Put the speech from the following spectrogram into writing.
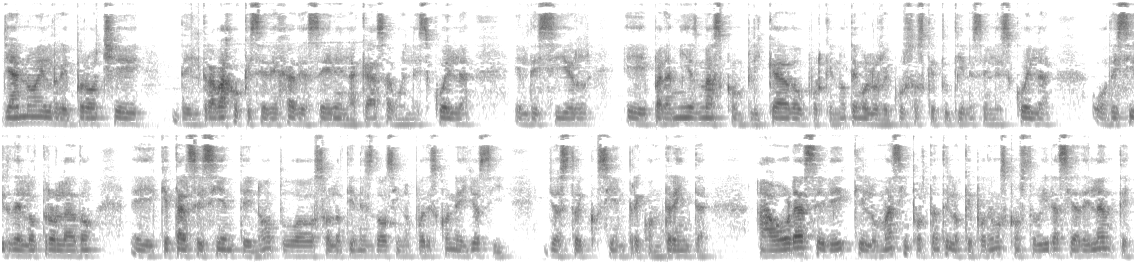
Ya no el reproche del trabajo que se deja de hacer en la casa o en la escuela, el decir eh, para mí es más complicado porque no tengo los recursos que tú tienes en la escuela, o decir del otro lado eh, qué tal se siente, ¿no? Tú solo tienes dos y no puedes con ellos y yo estoy siempre con 30. Ahora se ve que lo más importante, lo que podemos construir hacia adelante,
